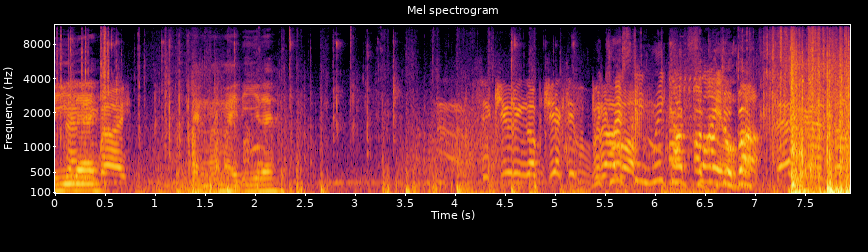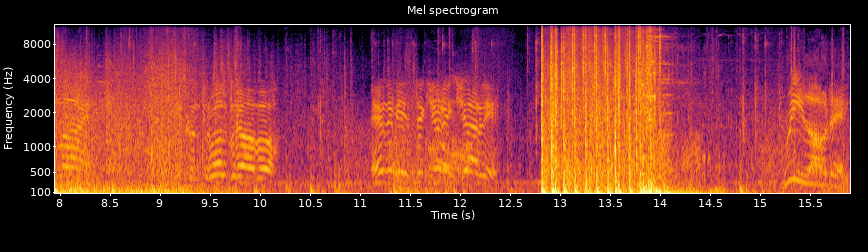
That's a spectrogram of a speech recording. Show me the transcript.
ดีเลย standing by. แต่งมาใหม่ดีเลย Securing objective Bravo. Requesting recon I've got your flyover. back. Batman's online. We control Bravo. Enemy is securing Charlie. Reloading.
